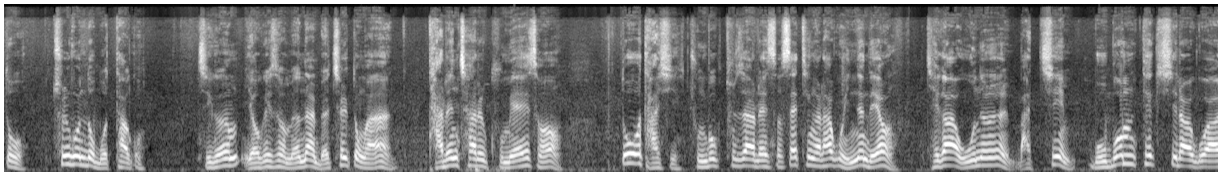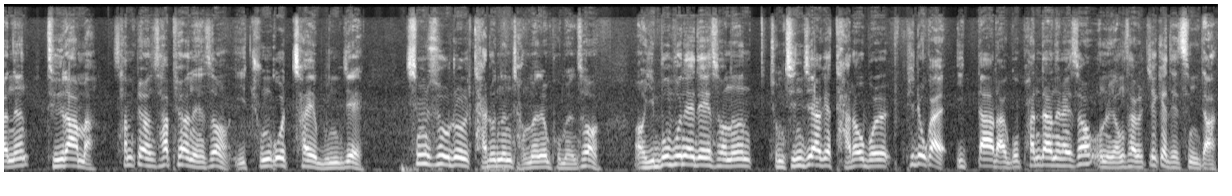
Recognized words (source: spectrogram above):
또 출근도 못하고 지금 여기서 몇 날 며칠 동안 다른 차를 구매해서 또 다시 중복 투자를 해서 세팅을 하고 있는데요. 제가 오늘 마침 모범 택시라고 하는 드라마 3편, 4편에서 이 중고차의 문제, 침수를 다루는 장면을 보면서 어, 이 부분에 대해서는 좀 진지하게 다뤄볼 필요가 있다라고 판단을 해서 오늘 영상을 찍게 됐습니다.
